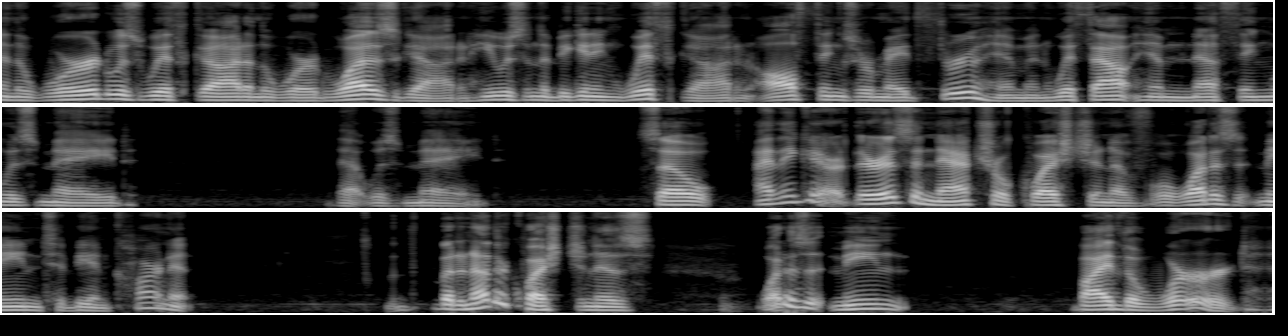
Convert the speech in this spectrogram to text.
and the Word was with God, and the Word was God, and He was in the beginning with God, and all things were made through Him, and without Him nothing was made that was made. So I think there is a natural question of, well, what does it mean to be incarnate? But another question is, what does it mean by the Word?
